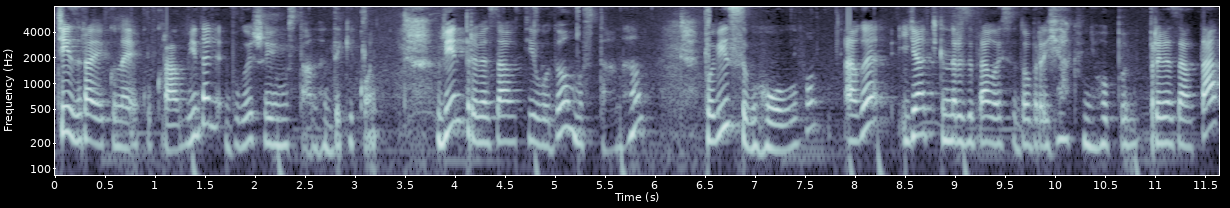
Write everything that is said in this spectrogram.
тій зграї коней, яку крав відаль, були ще й мустанги, дикі коні. Він прив'язав тіло до мустанга, повісив голову, але я тільки не розібралася добре, як він його прив'язав так,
